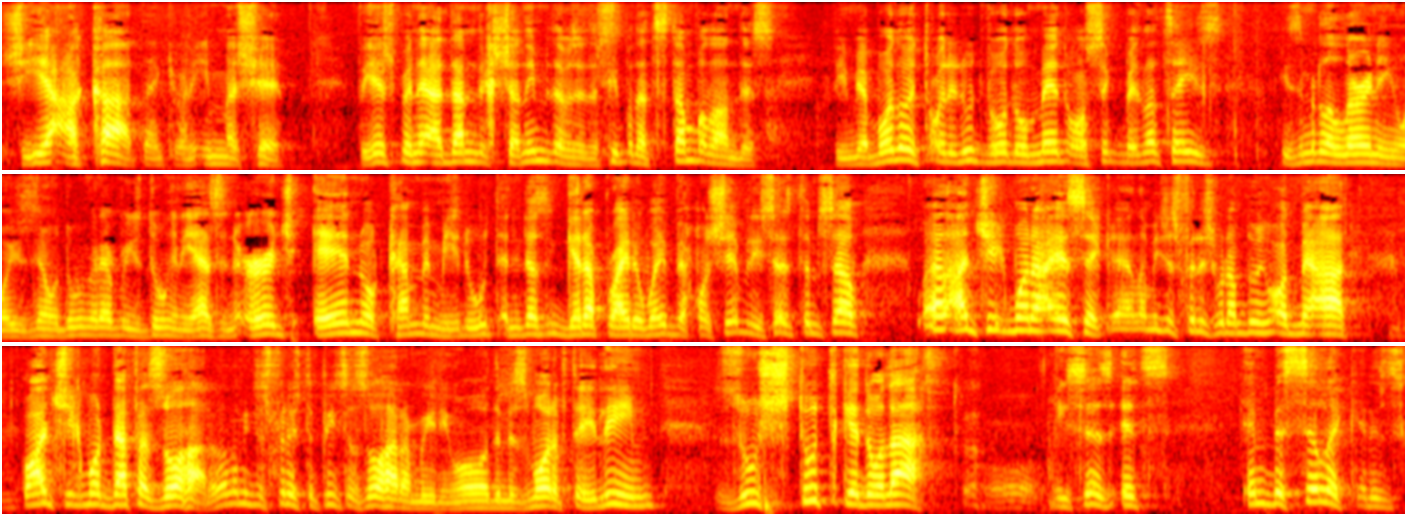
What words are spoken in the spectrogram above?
שיהיה עקד, thank you, אם משה. ויש בני אדם נכשלים בזה, the people that stumble on this. ואם יבוא לו התעוררות ועוד עומד או עוסק ב... let's say he's, he's in the middle of learning or he's you know, doing whatever he's doing and he has an urge, אין או קם במהירות, and he doesn't get up right away, וחושב, and he says to himself, well, עד שיגמור העסק, eh, let me just finish what I'm doing עוד מעט. או עד שיגמור דף הזוהר, well, let me just finish the piece of Zohar I'm reading, or the מזמור of Tehillim, זו שטות גדולה. He says it's imbecilic, it is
